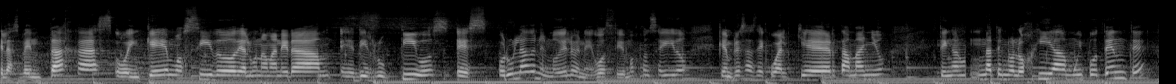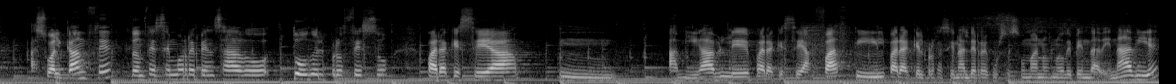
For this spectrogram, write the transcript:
Las ventajas o en qué hemos sido de alguna manera eh, disruptivos es, por un lado, en el modelo de negocio. Hemos conseguido que empresas de cualquier tamaño tengan una tecnología muy potente a su alcance. Entonces hemos repensado todo el proceso para que sea mm, amigable, para que sea fácil, para que el profesional de recursos humanos no dependa de nadie.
